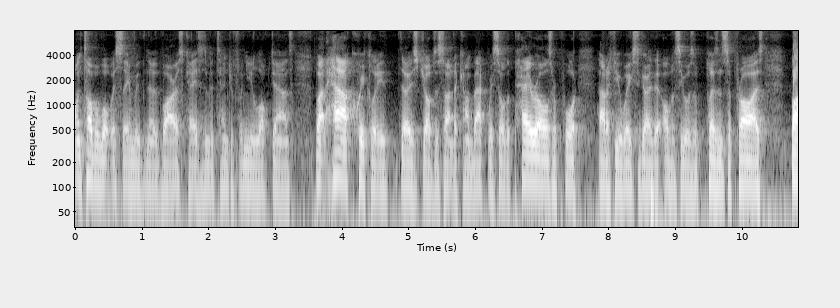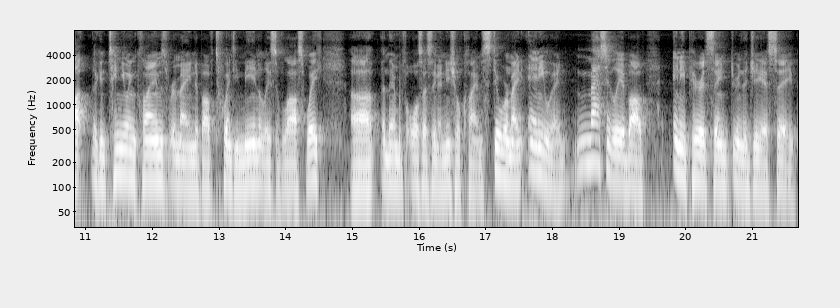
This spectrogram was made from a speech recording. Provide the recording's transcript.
on top of what we're seeing with you know, virus cases and potential for new lockdowns. But how quickly those jobs are starting to come back. We saw the payrolls report out a few weeks ago that obviously was a pleasant surprise. But the continuing claims remain above 20 million, at least of last week. Uh, and then we've also seen initial claims still remain anywhere massively above any period seen during the GFC.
